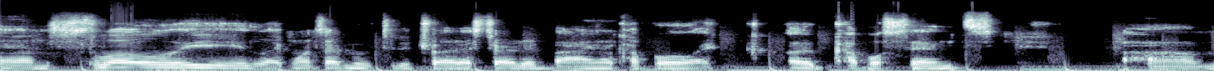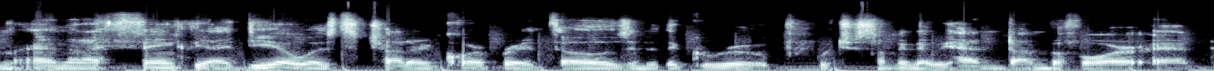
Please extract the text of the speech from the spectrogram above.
And slowly, like once I moved to Detroit, I started buying a couple, like a couple synths. Um, and then I think the idea was to try to incorporate those into the group, which is something that we hadn't done before. And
